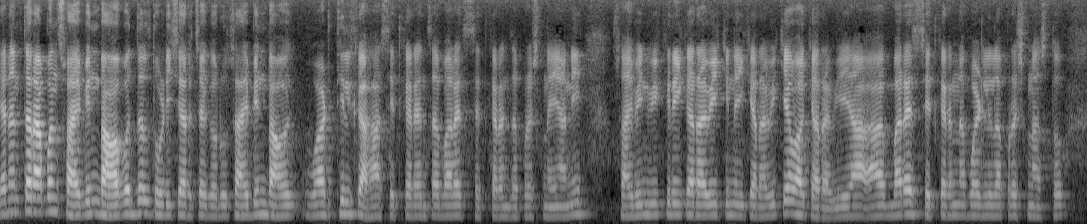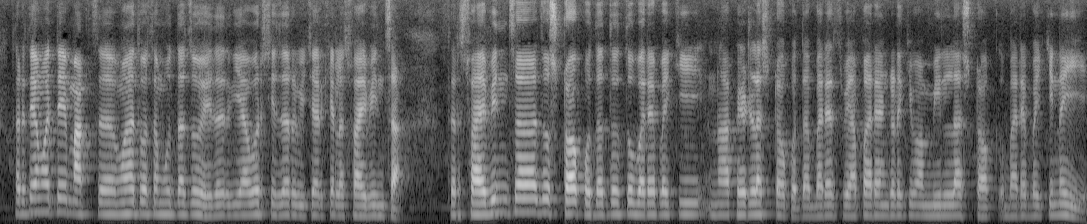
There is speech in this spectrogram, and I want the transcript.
यानंतर आपण सोयाबीन भावाबद्दल थोडी चर्चा करू. सोयाबीन भाव वाढतील का? हा शेतकऱ्यांचा बऱ्याच शेतकऱ्यांचा प्रश्न आहे आणि सोयाबीन विक्री करावी की नाही करावी? केव्हा करावी? या बऱ्याच शेतकऱ्यांना पडलेला प्रश्न असतो. तर त्यामध्ये मागचा महत्त्वाचा मुद्दा जो आहे तर यावर्षी जर विचार केला सोयाबीनचा तर सोयाबीनचा जो स्टॉक होता तर तो बऱ्यापैकी नाफेडला स्टॉक होता. बऱ्याच व्यापाऱ्यांकडे किंवा मिलला स्टॉक बऱ्यापैकी नाही आहे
